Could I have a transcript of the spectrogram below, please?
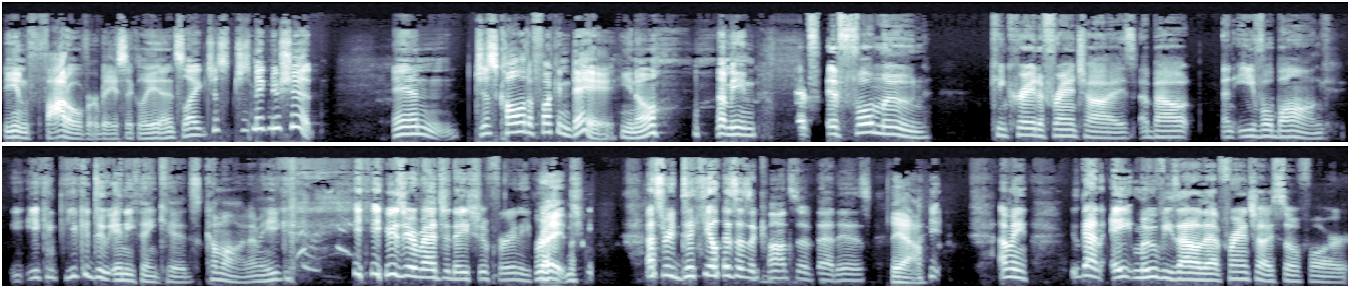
being fought over, basically, and it's like just just make new shit and just call it a fucking day. You know, I mean, If if Full Moon can create a franchise about an evil bong, you can you could do anything, kids. Come on. I mean, he Use your imagination for anything. Right. That's ridiculous as a concept. That is. Yeah. I mean, he's gotten eight movies out of that franchise so far,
